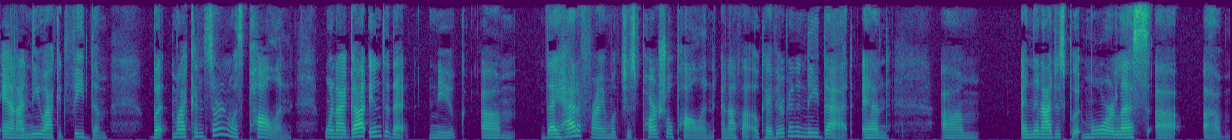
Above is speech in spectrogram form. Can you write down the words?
and I knew I could feed them. But my concern was pollen. When I got into that nuc, um, they had a frame with just partial pollen, and I thought, okay, they're going to need that. And um, and then I just put more or less uh, um,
